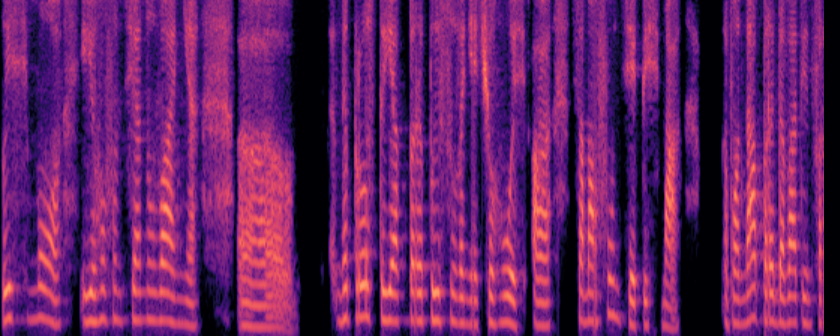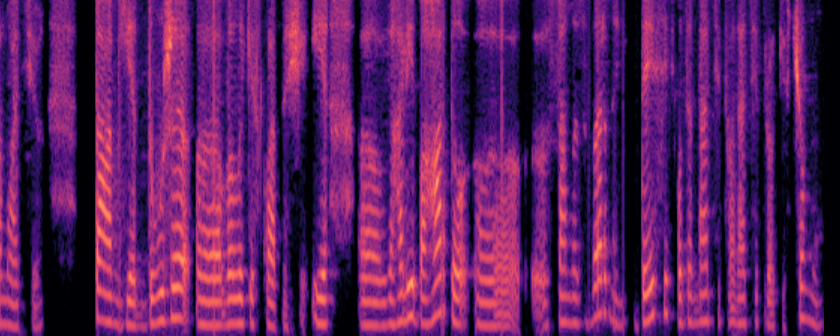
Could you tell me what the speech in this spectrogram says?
письмо і його функціонування е, не просто як переписування чогось, а сама функція письма, вона передавати інформацію. Там є дуже е, великі складнощі. І е, взагалі багато е, саме звернень 10, 11, 12 років. Чому?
